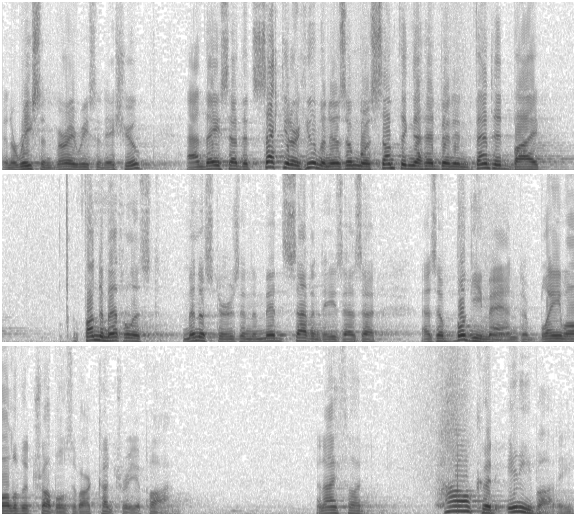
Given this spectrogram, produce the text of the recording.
in a recent, very recent issue, and they said that secular humanism was something that had been invented by fundamentalist ministers in the mid 70s as a, as a boogeyman to blame all of the troubles of our country upon. And I thought, how could anybody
